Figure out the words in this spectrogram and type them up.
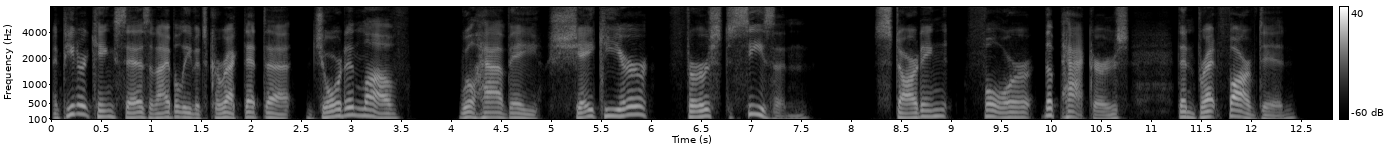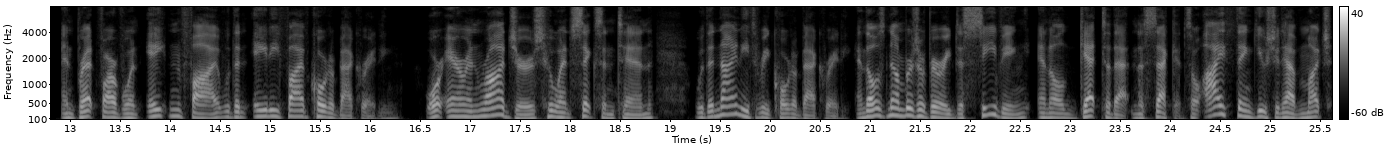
And Peter King says, and I believe it's correct, that uh, Jordan Love will have a shakier first season starting for the Packers than Brett Favre did. And Brett Favre went 8 and 5 with an 85 quarterback rating. Or Aaron Rodgers, who went 6 and 10 with a 93 quarterback rating. And those numbers are very deceiving, and I'll get to that in a second. So I think you should have much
